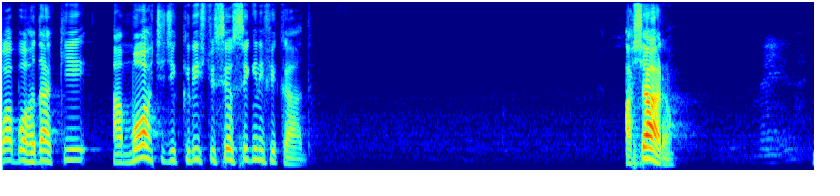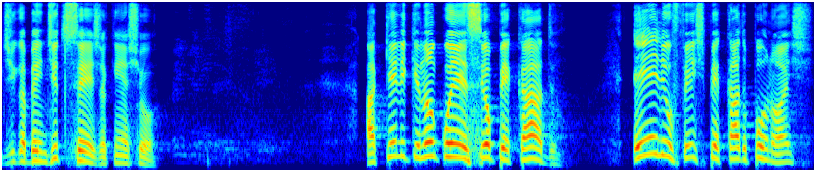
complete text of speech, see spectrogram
vou abordar aqui a morte de Cristo e seu significado. Acharam? Diga bendito seja quem achou. Aquele que não conheceu pecado, Ele o fez pecado por nós,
